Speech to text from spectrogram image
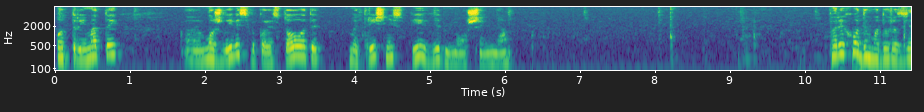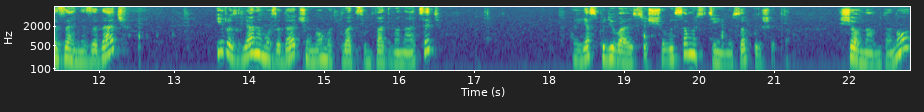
отримати е, можливість використовувати метричні співвідношення. Переходимо до розв'язання задач і розглянемо задачу номер 2212. Я сподіваюся, що ви самостійно запишете, що нам дано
